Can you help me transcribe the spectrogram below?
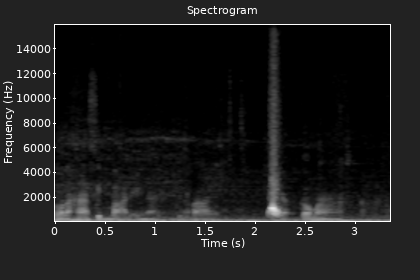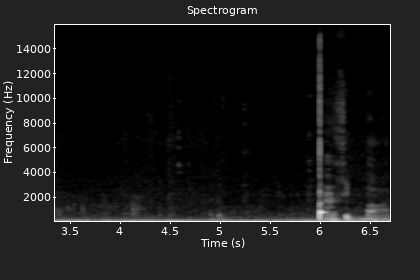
ตัวละห้าสิบบาทเองนะดูป้ายแจ็คก็มา ห้าสิบบาท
